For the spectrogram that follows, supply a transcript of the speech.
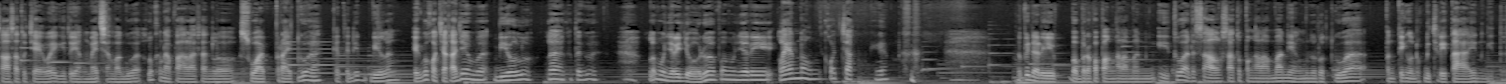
salah satu cewek gitu yang match sama gue, lu kenapa alasan lo swipe right gue? Kata dia bilang, ya gue kocak aja sama bio lu. Lah kata gue, lo mau nyari jodoh apa mau nyari lenong? Kocak, ya kan? Tapi dari beberapa pengalaman itu ada salah satu pengalaman yang menurut gue penting untuk diceritain gitu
